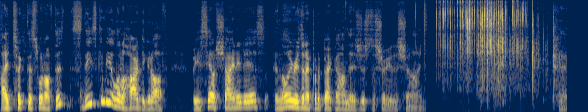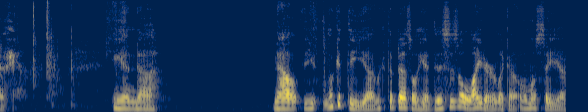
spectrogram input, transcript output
I took this one off. This, these can be a little hard to get off. But you see how shiny it is? And the only reason I put it back on there is just to show you the shine. Okay. And uh, now you look at the uh, look at the bezel here. This is a lighter, like a almost a uh,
